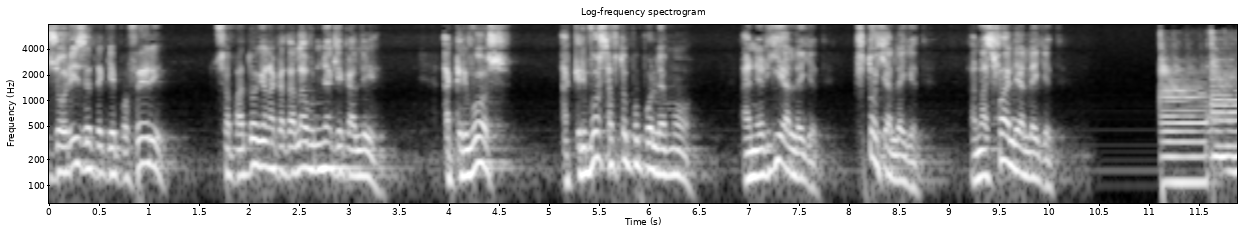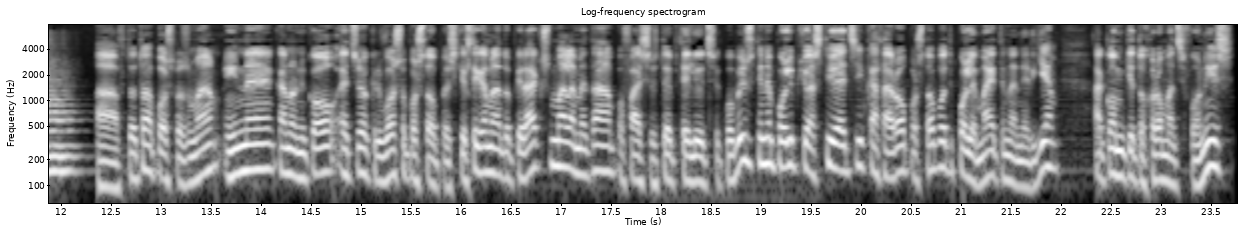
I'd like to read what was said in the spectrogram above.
ζορίζεται και υποφέρει. Τους απαντώ για να καταλάβουν μια και καλή. Ακριβώς, ακριβώς αυτό που πολεμώ. Ανεργία λέγεται, φτώχεια λέγεται, ανασφάλεια λέγεται. Αυτό το απόσπασμα είναι κανονικό έτσι ακριβώς όπως το είπες. Σκεφτήκαμε να το πειράξουμε, αλλά μετά αποφάσισε το επιτελείο της εκπομπής ότι είναι πολύ πιο αστείο έτσι, καθαρό όπως το είπε, ότι πολεμάει την ανεργία, ακόμη και το χρώμα της φωνής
